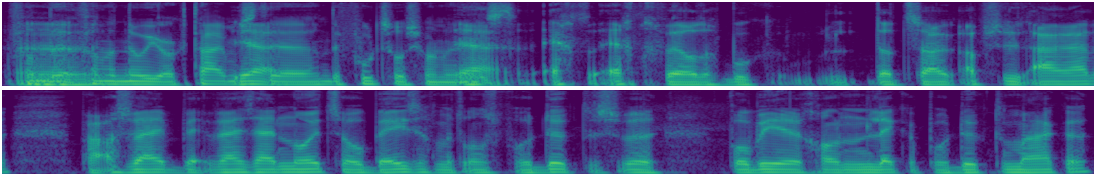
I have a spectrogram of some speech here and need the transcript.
van, de, eh, van de New York Times, ja. de, de ja, voedseljournalist. echt, echt een geweldig boek. Dat zou ik absoluut aanraden. Maar als wij, wij zijn nooit zo bezig met ons product. Dus we proberen gewoon een lekker product te maken.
